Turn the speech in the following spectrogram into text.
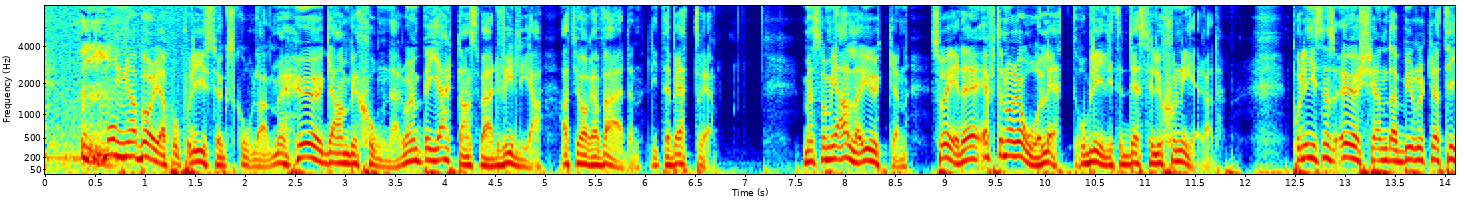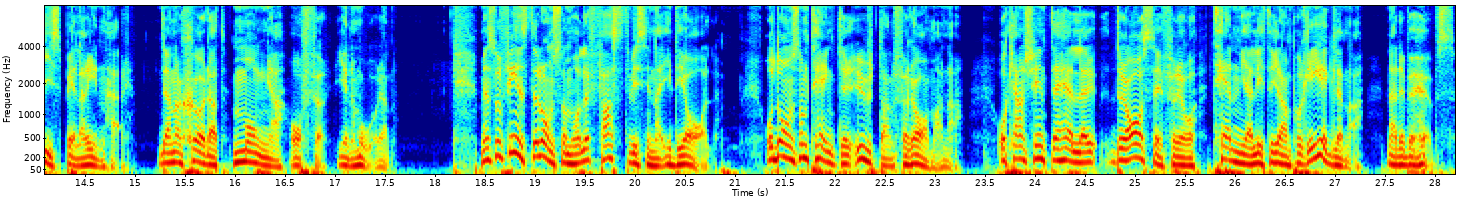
Många börjar på Polishögskolan med höga ambitioner och en behjärtansvärd vilja att göra världen lite bättre. Men som i alla yrken så är det efter några år lätt att bli lite desillusionerad. Polisens ökända byråkrati spelar in här. Den har skördat många offer genom åren. Men så finns det de som håller fast vid sina ideal och de som tänker utanför ramarna och kanske inte heller drar sig för att tänja lite grann på reglerna när det behövs.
